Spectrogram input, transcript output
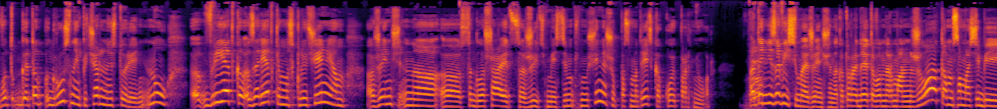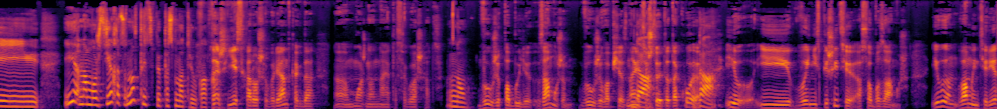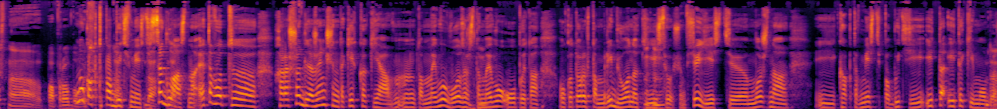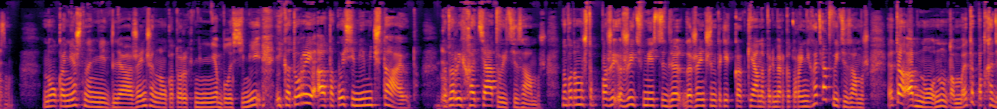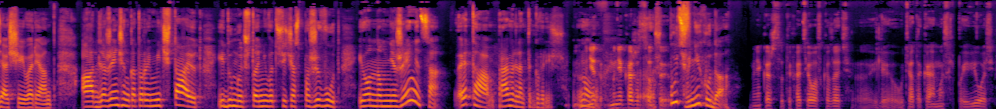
Вот это грустная и печальная история. Ну, э, в редко, за редким исключением э, женщина э, соглашается жить вместе с мужчиной, чтобы посмотреть, какой партнер. Да. Это независимая женщина, которая до этого нормально жила, там сама себе, и, и она может ехать. Ну, в принципе, посмотрю, как. Знаешь, есть хороший вариант, когда э, можно на это соглашаться. Ну. Вы уже побыли замужем, вы уже вообще знаете, да. что это такое. Да. И, и вы не спешите особо замуж и вы, вам интересно попробовать. Ну, как-то побыть да, вместе. Да, Согласна. Да. Это вот э, хорошо для женщин таких, как я, там, моего возраста, угу. моего опыта, у которых там ребенок угу. есть, в общем, все есть. Э, можно и как-то вместе побыть и, и, и таким образом. Да. Но, конечно, не для женщин, у которых не было семьи, и которые о такой семье мечтают да. которые хотят выйти замуж. Ну, потому что пожи- жить вместе для женщин, таких как я, например, которые не хотят выйти замуж, это одно, ну, там, это подходящий вариант. А для женщин, которые мечтают и думают, что они вот сейчас поживут, и он на мне женится, это правильно ты говоришь. Ну, мне, мне кажется, э, ты... путь в никуда. Мне кажется, ты хотела сказать, э, или у тебя такая мысль появилась,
